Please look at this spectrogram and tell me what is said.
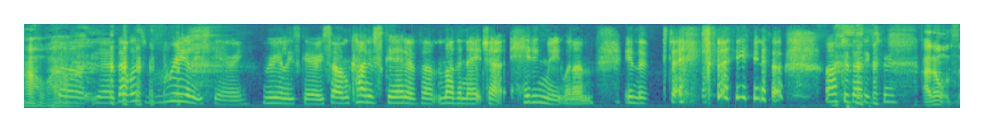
Oh wow! So yeah, that was really scary, really scary. So I'm kind of scared of uh, Mother Nature hitting me when I'm in the states. you know, after that experience. I don't. Th-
